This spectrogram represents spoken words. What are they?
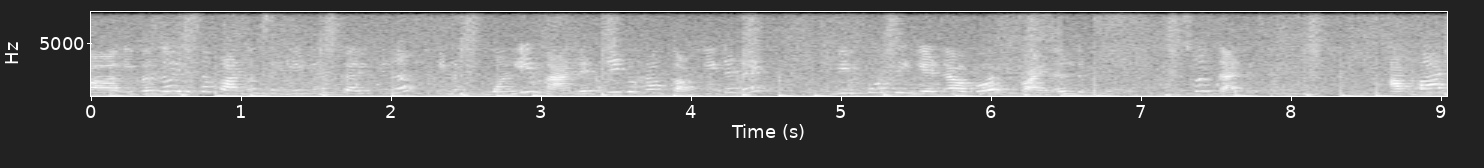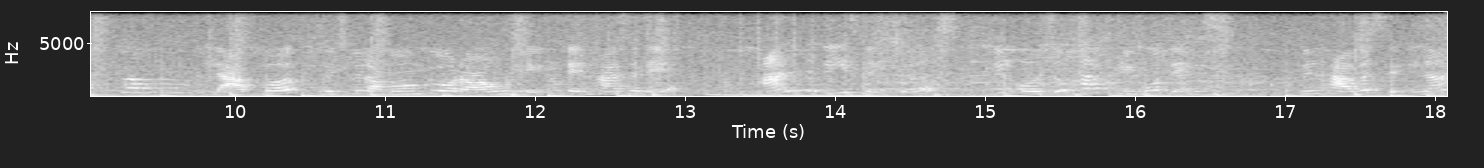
Uh, even though it is a part of second year's curriculum, it is only mandatory to have completed it before we get our final diploma. So that is it. Apart from lab work, which will amount to around 8 to 10 hours a day, and these lectures, we'll also have three more things. We'll have a seminar,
